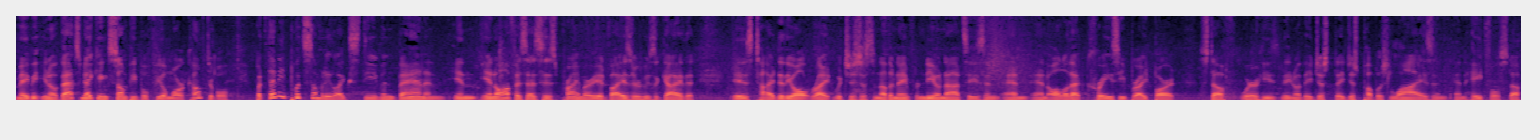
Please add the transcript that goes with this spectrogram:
maybe you know, that's making some people feel more comfortable. But then he puts somebody like Stephen Bannon in in office as his primary advisor, who's a guy that is tied to the alt right, which is just another name for neo Nazis and, and, and all of that crazy Breitbart stuff where he's you know they just they just publish lies and, and hateful stuff.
